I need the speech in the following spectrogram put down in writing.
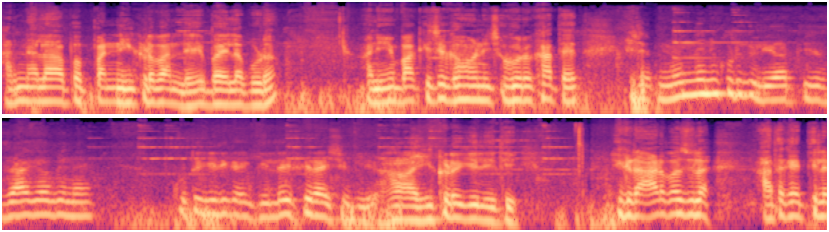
हरण्याला पप्पांनी इकडं बांधले बैला पुढं आणि हे बाकीचे गव्हाणीचे गुरं खात आहेत. ह्याच्यात नंदिनी कुठे गेली? यार तिच्या जागा बी नाही. कुठे गेली काय की? लय फिरायला शिकली. हा इकडं गेली ती. इकडं आड बाजूला. आता काय तिला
